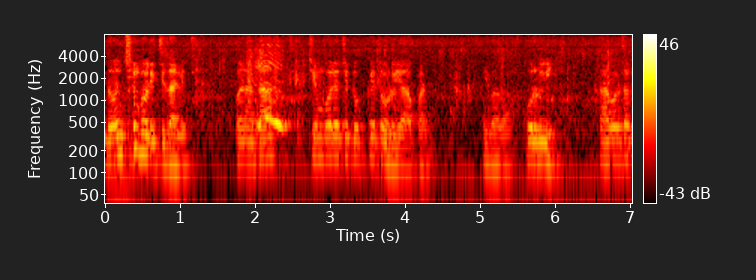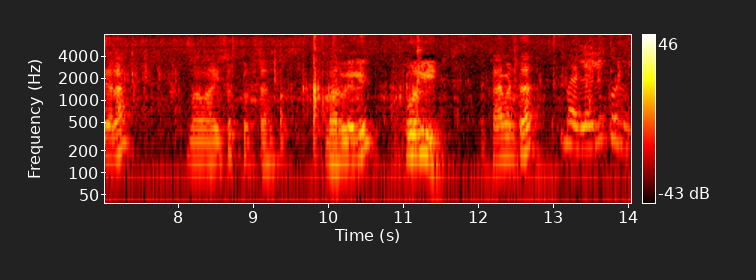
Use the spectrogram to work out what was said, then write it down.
दोन चिंबोरीची झाली. पण आता चिंबोरीची डुक्के तोडूया आपण. ही बघा कुर्ली. काय बोलतो त्याला? बाबा ऐसूच तुटत. भरलेली कुर्ली. काय म्हणतात? भरलेली कुर्ली.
